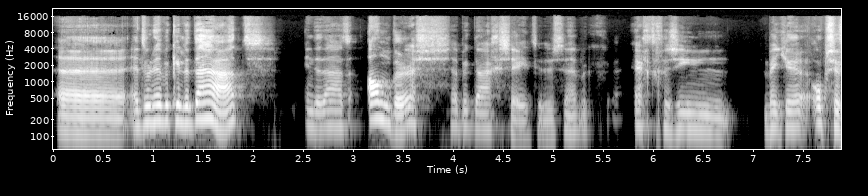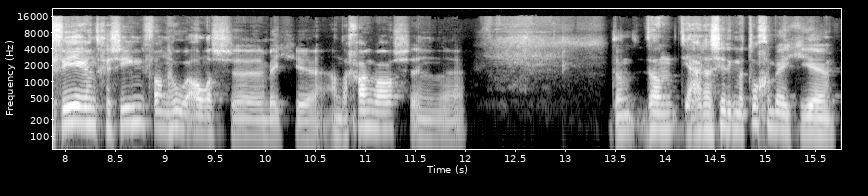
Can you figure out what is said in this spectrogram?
en toen heb ik inderdaad, inderdaad anders heb ik daar gezeten. Dus dan heb ik echt gezien, een beetje observerend gezien van hoe alles uh, een beetje aan de gang was. En dan, dan, ja, dan zit ik me toch een beetje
